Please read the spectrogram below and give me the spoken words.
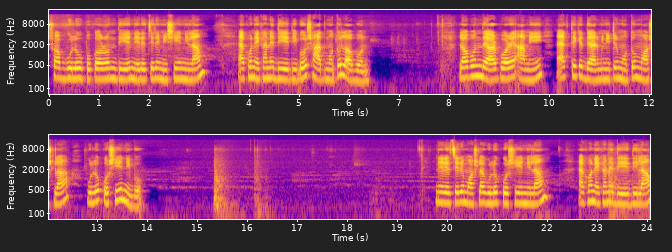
সবগুলো উপকরণ দিয়ে নেড়ে চেড়ে মিশিয়ে নিলাম। এখন এখানে দিয়ে দিব স্বাদ মতো লবণ। লবণ দেওয়ার পরে আমি এক থেকে দেড় মিনিটের মতো মশলাগুলো কষিয়ে নিব। নেড়ে চেড়ে মশলাগুলো কষিয়ে নিলাম। এখন এখানে দিয়ে দিলাম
